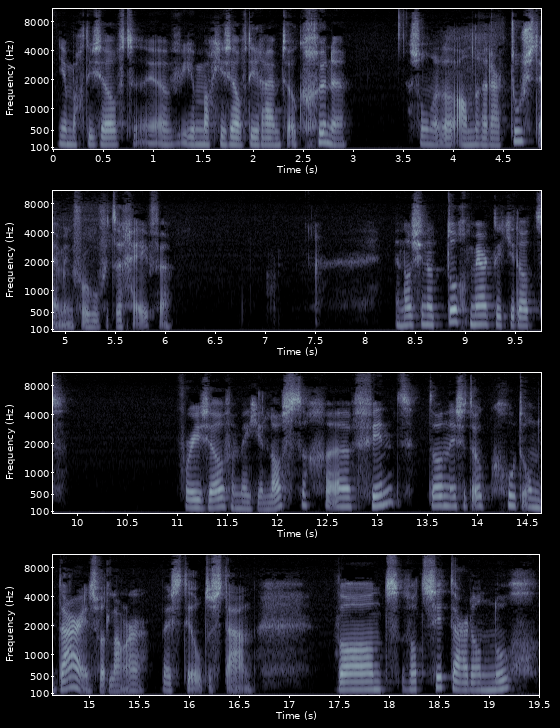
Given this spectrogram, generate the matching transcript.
Je mag, eh, je mag jezelf die ruimte ook gunnen, zonder dat anderen daar toestemming voor hoeven te geven. En als je nou toch merkt dat je dat voor jezelf een beetje lastig uh, vindt, dan is het ook goed om daar eens wat langer bij stil te staan. Want wat zit daar dan nog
